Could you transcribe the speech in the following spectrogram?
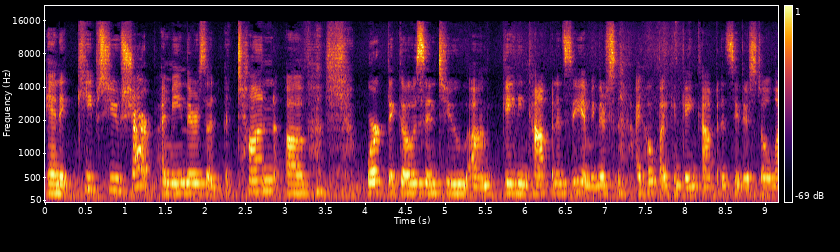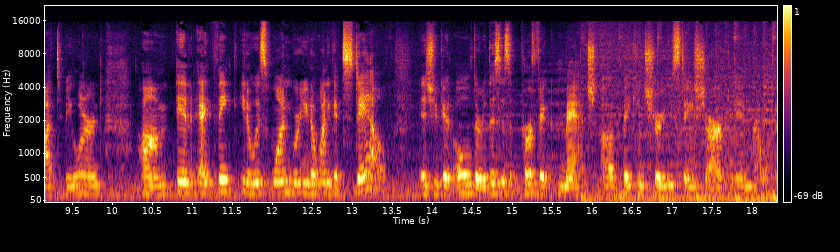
and it keeps you sharp. I mean, there's a, a ton of work that goes into um, gaining competency. I mean, there's, I hope I can gain competency. There's still a lot to be learned. Um, and I think, you know, it's one where you don't want to get stale as you get older. This is a perfect match of making sure you stay sharp and relevant.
